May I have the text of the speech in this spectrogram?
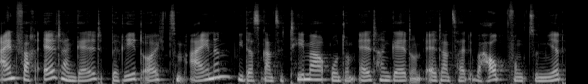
Einfach Elterngeld berät euch zum einen, wie das ganze Thema rund um Elterngeld und Elternzeit überhaupt funktioniert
